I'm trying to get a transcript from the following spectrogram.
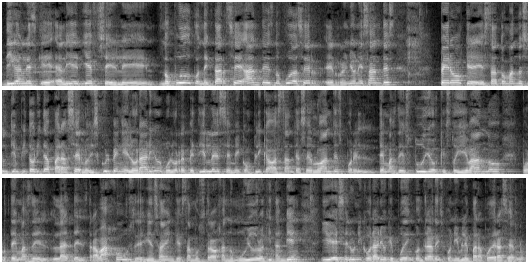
díganles que al líder Jeff se le, no pudo conectarse antes, no pudo hacer eh, reuniones antes, pero que está tomándose un tiempito ahorita para hacerlo. Disculpen el horario, vuelvo a repetirles, se me complica bastante hacerlo antes por el temas de estudio que estoy llevando, por temas del, del trabajo. Ustedes bien saben que estamos trabajando muy duro aquí también y es el único horario que pude encontrar disponible para poder hacerlo.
